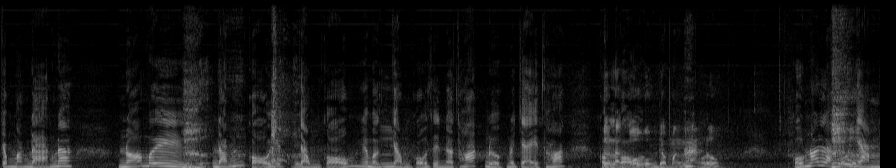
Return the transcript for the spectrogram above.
trong băng đảng đó nó mới đánh cổ với chồng cổ. Nhưng mà chồng cổ thì nó thoát được nó chạy thoát. Ừ. tức là cổ cũng trong băng đảng luôn cổ nói là cổ nhầm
